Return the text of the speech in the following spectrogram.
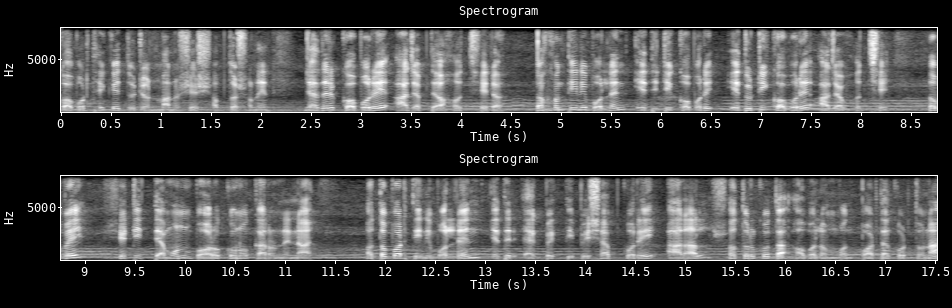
কবর থেকে দুজন মানুষের শব্দ শোনেন, যাদের কবরে আজাব দেওয়া হচ্ছিল। তখন তিনি বললেন, এ দুটি কবরে, এ দুটি কবরে আজাব হচ্ছে। তবে সেটি তেমন বড় কোনো কারণে নয়। অতপর তিনি বললেন, এদের এক ব্যক্তি পেশাব করে আড়াল, সতর্কতা অবলম্বন পর্দা করত না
